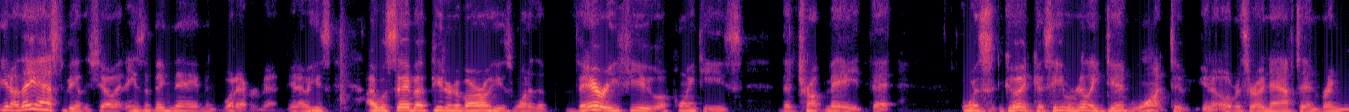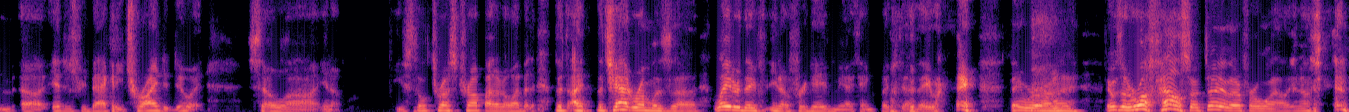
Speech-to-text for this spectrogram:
You know, they asked to be on the show, and he's a big name, and whatever, man. You know, he's. I will say about Peter Navarro, he's one of the very few appointees that Trump made that was good because he really did want to, you know, overthrow NAFTA and bring uh, industry back, and he tried to do it. So, uh, you know, you still trust Trump? I don't know. I bet the, I, the chat room was uh, later. They, you know, forgave me, I think, but uh, they were they were. Uh, it was a rough house, I'll tell you there for a while. You know,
